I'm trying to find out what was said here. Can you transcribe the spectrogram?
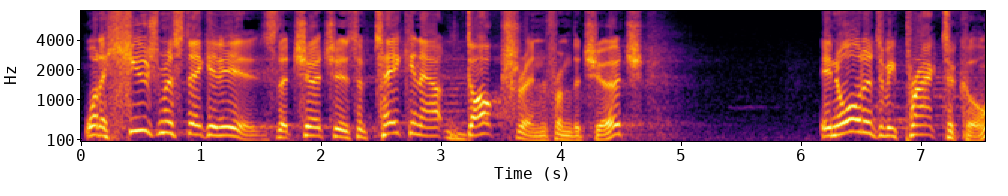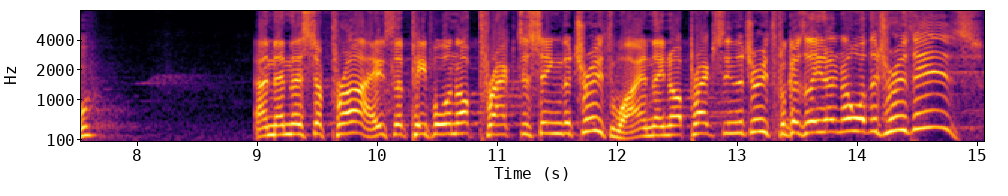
What a huge mistake it is that churches have taken out doctrine from the church in order to be practical. And then they're surprised that people are not practicing the truth. Why are they not practicing the truth? Because they don't know what the truth is.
